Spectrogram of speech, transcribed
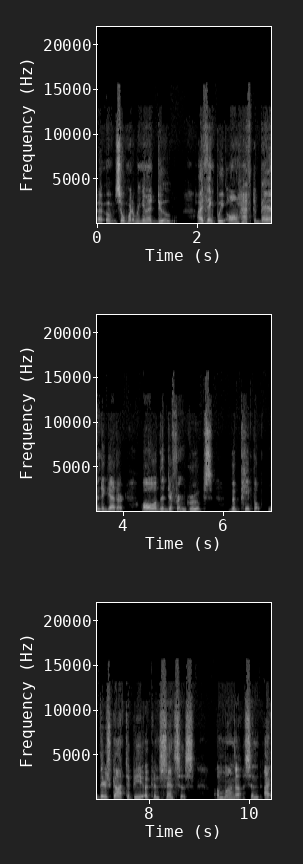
Uh, uh so, what are we going to do? I think we all have to band together, all of the different groups, the people. There's got to be a consensus among us. And I,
